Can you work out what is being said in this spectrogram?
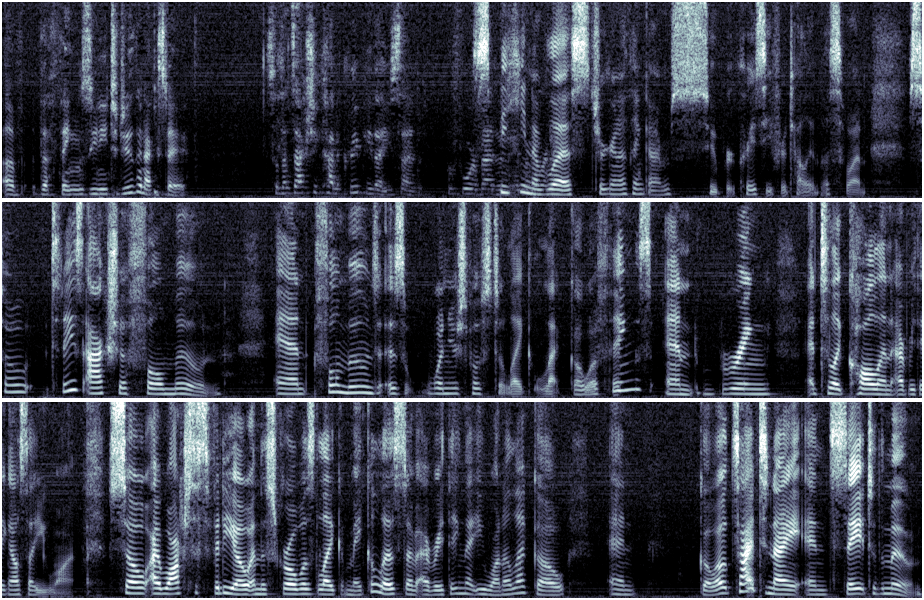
of the things you need to do the next day." So that's actually kind of creepy that you said before bed. in- in the Speaking of lists, you're gonna think I'm super crazy for telling this one. So today's actually a full moon, And full moons is when you're supposed to like let go of things and bring and to like call in everything else that you want. So I watched this video and this girl was like make a list of everything that you want to let go and go outside tonight and say it to the moon.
